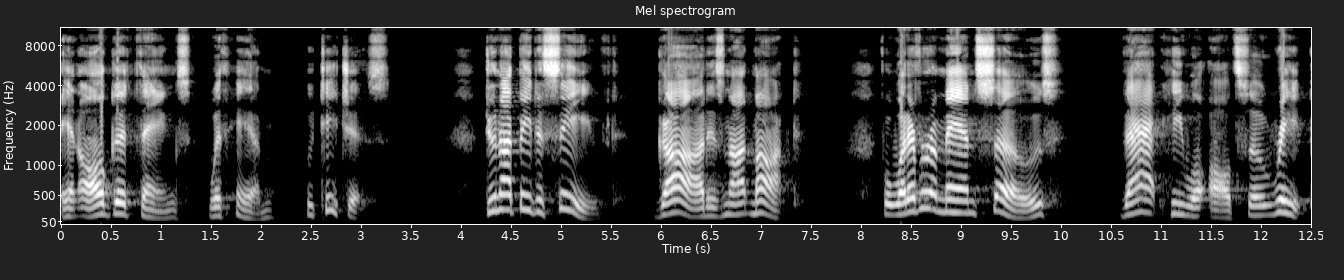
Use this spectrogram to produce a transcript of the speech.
in all good things with him who teaches. Do not be deceived. God is not mocked. For whatever a man sows, that he will also reap.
